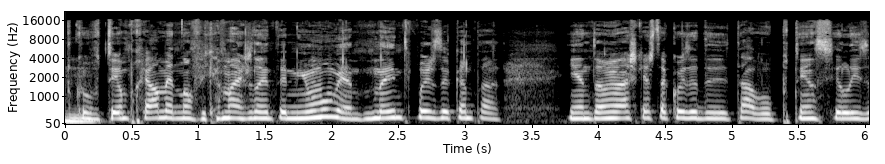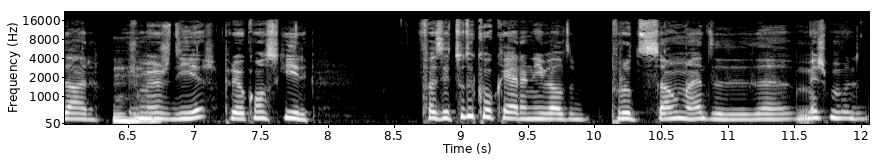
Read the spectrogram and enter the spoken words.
Porque o tempo realmente não fica mais lento em nenhum momento, nem depois de eu cantar. E então eu acho que esta coisa de, tá, vou potencializar os meus dias para eu conseguir fazer tudo o que eu quero a nível de produção, não é? de, de- mesmo de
